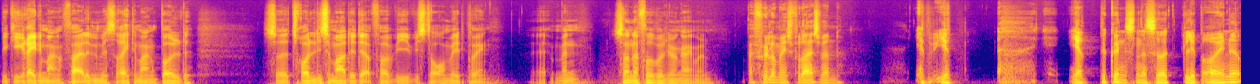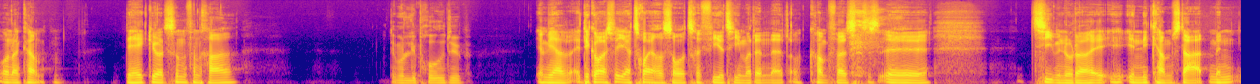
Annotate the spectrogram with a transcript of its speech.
vi gik rigtig mange fejl, og vi mistede rigtig mange bolde. Så jeg tror lige så meget, det er derfor, vi, vi står med et point. Men sådan er fodbold jo engang imellem. Hvad føler mest for dig, Svende? Jeg, jeg, jeg begyndte sådan at sidde og glippe øjne under kampen. Det har jeg ikke gjort siden van Gaal. Det må du lige prøve dyb. Jamen, jeg, det går også, jeg tror, jeg havde sovet 3-4 timer den nat, og kom først øh, 10 minutter inden i kampstart. Men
